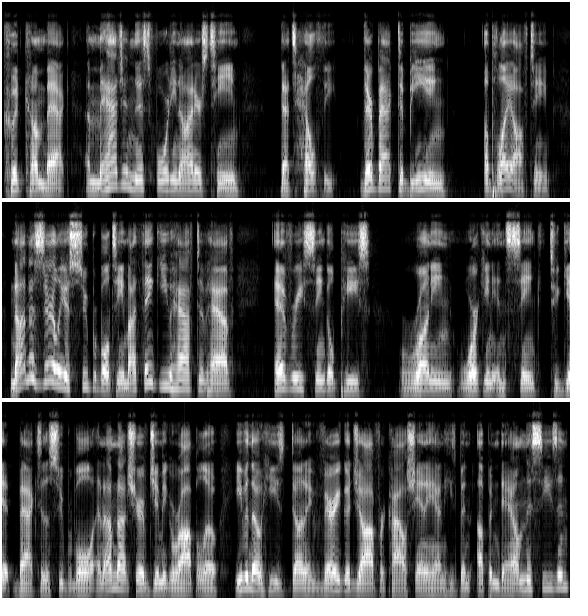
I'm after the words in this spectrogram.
could come back. Imagine this 49ers team that's healthy. They're back to being a playoff team, not necessarily a Super Bowl team. I think you have to have every single piece running, working in sync to get back to the Super Bowl. And I'm not sure if Jimmy Garoppolo, even though he's done a very good job for Kyle Shanahan, he's been up and down this season.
